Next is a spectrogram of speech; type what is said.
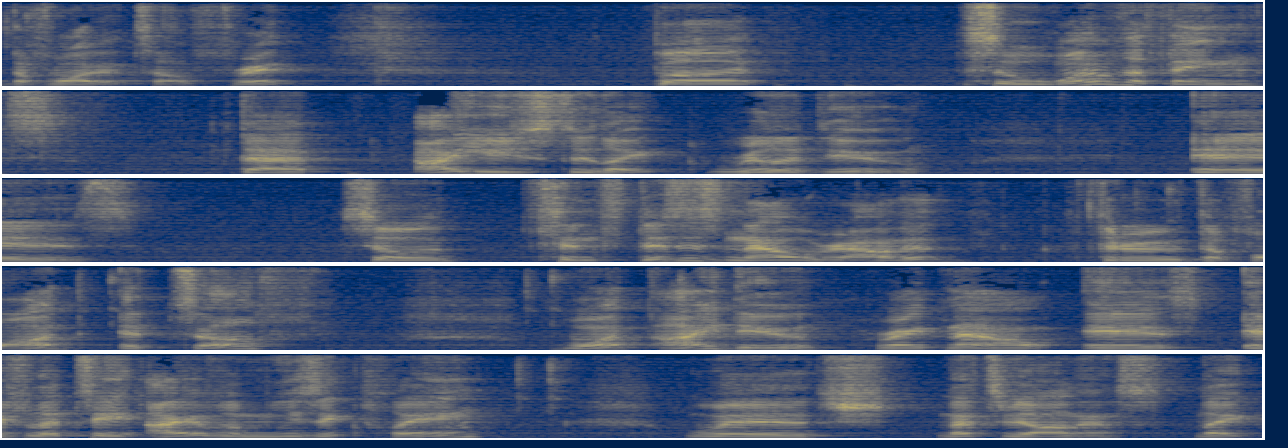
the VOD itself, right? But so one of the things that I used to like really do is so since this is now routed through the VOD itself, what I do right now is if let's say I have a music playing, which let's be honest, like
